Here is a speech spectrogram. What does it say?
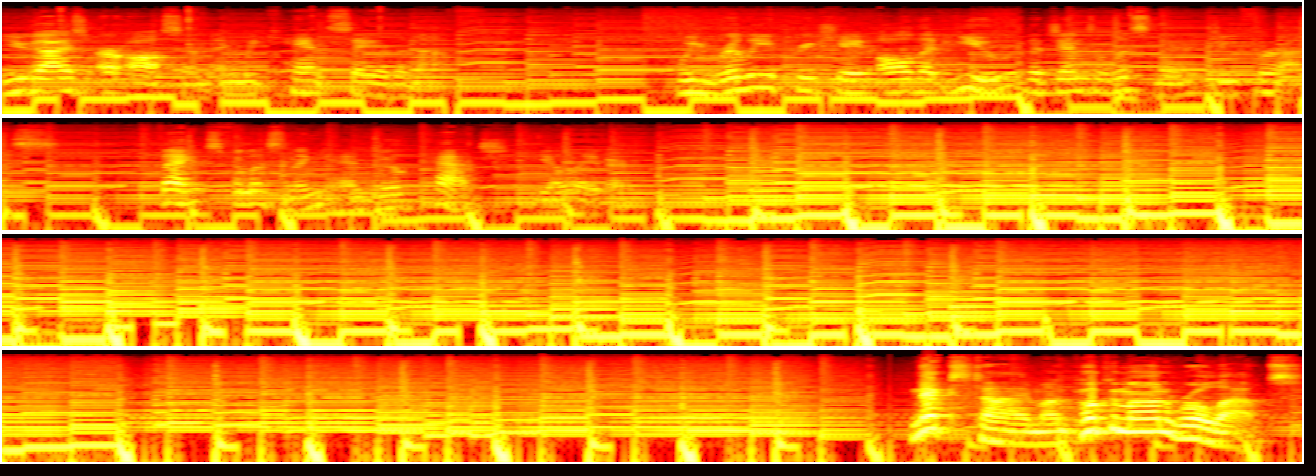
You guys are awesome, and we can't say it enough. We really appreciate all that you, the gentle listener, do for us. Thanks for listening, and we'll catch you later. Next time on Pokemon Rollout,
